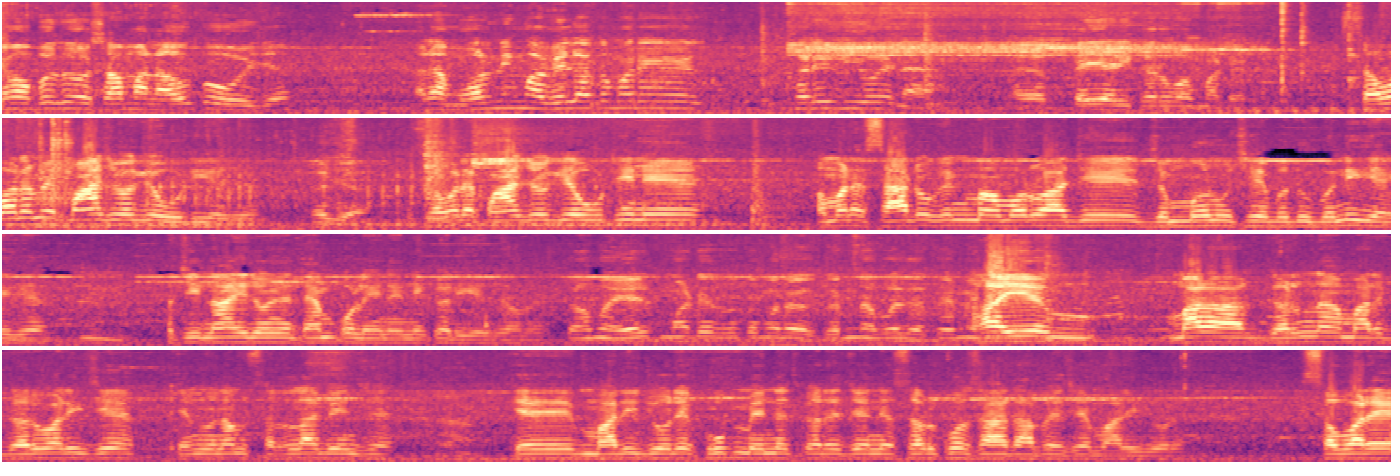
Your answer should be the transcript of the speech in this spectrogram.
એમાં બધો સામાન આવતો હોય છે. અને મોર્નિંગમાં વહેલા તમારે ખરીદી હોય ને તૈયારી કરવા માટે. સવારે અમે પાંચ વાગે ઉઠીએ છીએ. અચ્છા. સવારે પાંચ વાગે ઉઠીને અમારે સાત ઓગણમાં અમારું આ જે જમવાનું છે એ બધું બની જાય છે. પછી નાહી ધોઈને ટેમ્પો લઈને નીકળીએ છીએ અમે. તો આમાં હેલ્પ માટે તો તમારા ઘરના બધા હા એ મારા ઘરના મારી ઘરવાળી છે એમનું નામ સરલાબેન છે. એ મારી જોડે ખૂબ મહેનત કરે છે અને સરખો સાથ આપે છે મારી જોડે. સવારે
